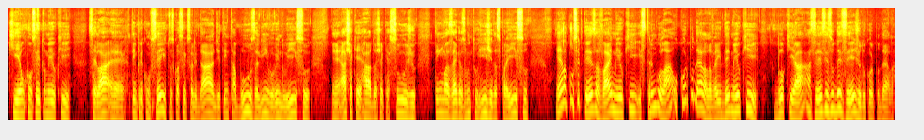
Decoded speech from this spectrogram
que é um conceito meio que, sei lá, é, tem preconceitos com a sexualidade, tem tabus ali envolvendo isso, é, acha que é errado, acha que é sujo, tem umas regras muito rígidas para isso ela com certeza vai meio que estrangular o corpo dela, ela vai meio que bloquear, às vezes, o desejo do corpo dela,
